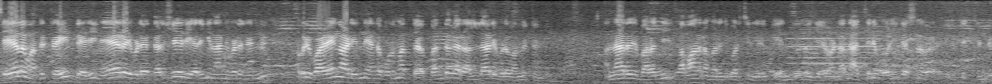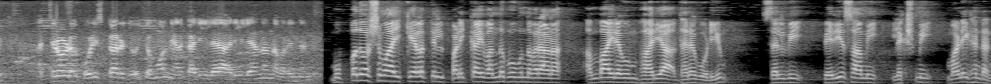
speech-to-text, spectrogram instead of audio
സേലം വന്ന് ട്രെയിൻ കയറി നേരെ ഇവിടെ തലശ്ശേരി ഇറങ്ങി ഞാൻ ഇവിടെ നിന്ന് അവർ പഴയങ്ങാടി നിന്ന് എൻ്റെ കുടുംബത്തെ ബന്ധുക്കാരെല്ലാവരും ഇവിടെ വന്നിട്ടുണ്ട് അന്നേരം പറഞ്ഞ് സമാധാനം പറഞ്ഞ് കുറച്ച് നിരക്ക് എന്തെങ്കിലും ചെയ്യണ്ട എന്ന് അച്ഛനെ പോലീസ് സ്റ്റേഷനിൽ ഇരുത്തിയിട്ടുണ്ട് അച്ഛനോട് പോലീസുകാർ ചോദിക്കുമ്പോൾ എനിക്കറിയില്ല അറിയില്ല എന്നു പറയുന്നുണ്ട്. മുപ്പത് വർഷമായി കേരളത്തിൽ പണിക്കായി വന്നു പോകുന്നവരാണ് അമ്പായിരവും ഭാര്യ ധനകോടിയും സെൽവി പെരിയസ്വാമി ലക്ഷ്മി മണികണ്ഠൻ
